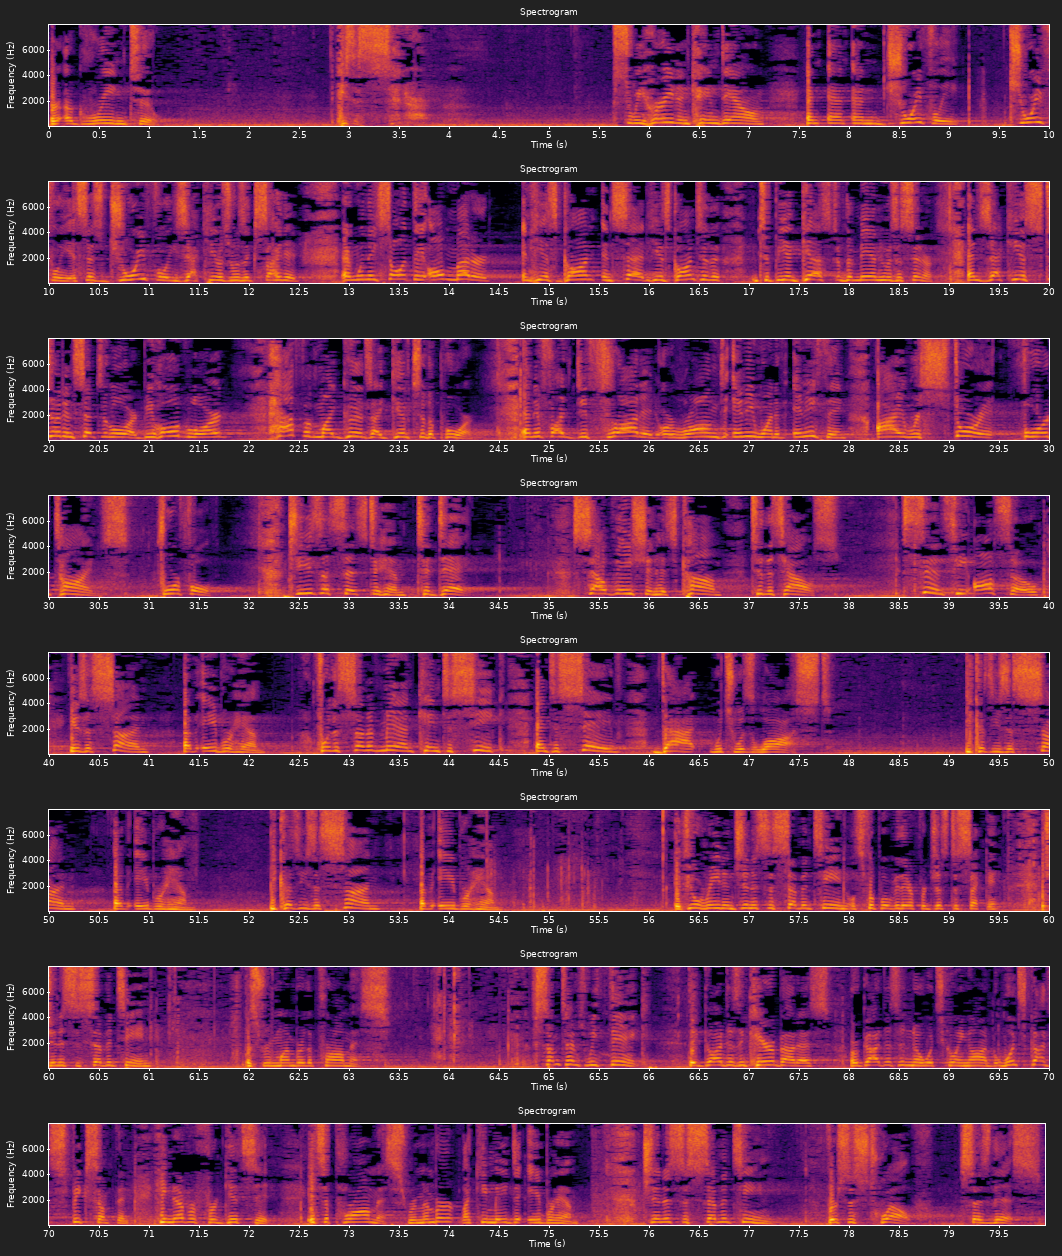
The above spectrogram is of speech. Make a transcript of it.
or agreeing to. He's a sinner. So we hurried and came down and, and, and joyfully joyfully, it says joyfully Zacchaeus was excited. And when they saw it, they all muttered, and he has gone and said, He has gone to, the, to be a guest of the man who is a sinner. And Zacchaeus stood and said to the Lord, Behold, Lord, half of my goods I give to the poor. And if I've defrauded or wronged anyone of anything, I restore it four times, fourfold. Jesus says to him, Today, salvation has come to this house, since he also is a son of Abraham. For the Son of Man came to seek and to save that which was lost. Because he's a son of Abraham. Because he's a son of Abraham. If you'll read in Genesis 17, let's flip over there for just a second. Genesis 17, let's remember the promise. Sometimes we think that God doesn't care about us or God doesn't know what's going on. But once God speaks something, He never forgets it. It's a promise, remember? Like He made to Abraham. Genesis 17, verses 12 says this.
